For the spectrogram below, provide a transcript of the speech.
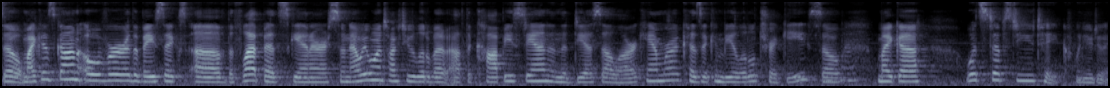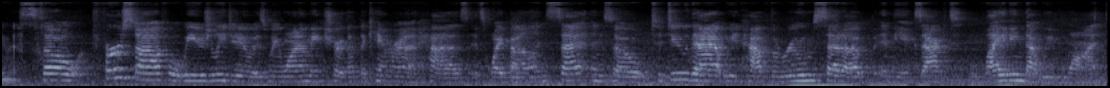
So Micah's gone over the basics of the flatbed scanner. So now we want to talk to you a little bit about the copy stand and the DSLR camera because it can be a little tricky. So mm -hmm. Micah, What steps do you take when you're doing this? So first off, what we usually do is we want to make sure that the camera has its white balance set. And so to do that, we'd have the room set up in the exact lighting that we want.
